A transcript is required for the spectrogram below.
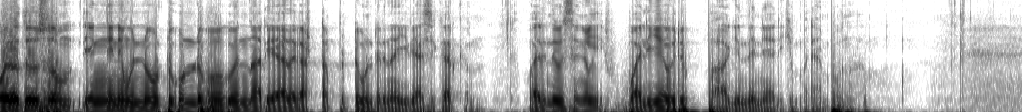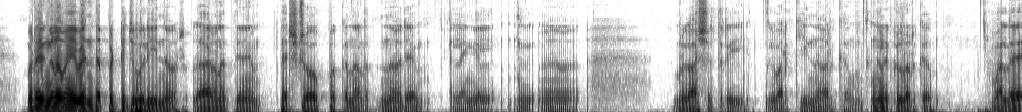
ഓരോ ദിവസവും എങ്ങനെ മുന്നോട്ട് കൊണ്ടുപോകുമെന്നറിയാതെ കഷ്ടപ്പെട്ടുകൊണ്ടിരുന്ന ഈ രാശിക്കാർക്ക് വരും ദിവസങ്ങളിൽ വലിയ ഒരു ഭാഗ്യം തന്നെയായിരിക്കും വരാൻ പോകുന്നത്. മൃഗങ്ങളുമായി ബന്ധപ്പെട്ട് ജോലി ചെയ്യുന്നവർ ഉദാഹരണത്തിന് പെറ്റ് ഷോപ്പൊക്കെ നടത്തുന്നവർ അല്ലെങ്കിൽ മൃഗാശുപത്രി വർക്ക് ചെയ്യുന്നവർക്ക് അങ്ങനെയൊക്കെയുള്ളവർക്ക് വളരെ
